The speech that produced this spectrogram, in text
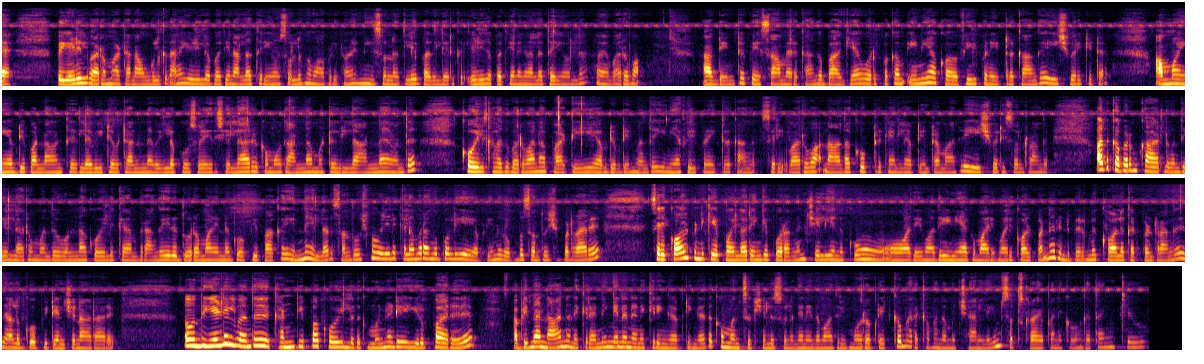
இப்போ எழில் வரமாட்டானா? உங்களுக்கு தானே எழிலை பற்றி நல்லா தெரியும். சொல்லுங்கம்மா அப்படின்னா நீ சொன்னதுலேயே பதில் இருக்குது எழிலை பற்றி எனக்கு நல்லா தெரியும்ல. அவன் வருவான். அப்படின்ட்டு பேசாமல் இருக்காங்க. பாக்யா ஒரு பக்கம் இனியா ஃபீல் பண்ணிகிட்டு இருக்காங்க ஈஸ்வரி கிட்ட. அம்மா ஏன் இப்படி பண்ணான்னு தெரியல. வீட்டை விட்டு அண்ணனை வெளியில் போக சொல்லிடுச்சு எல்லாரும் இருக்கும்போது அண்ணன் மட்டும் இல்லை. அண்ணன் வந்து கோயிலுக்காவது வருவானா பாட்டி? அப்படி இப்படின்னு வந்து இனியா ஃபீல் பண்ணிகிட்டு இருக்காங்க சரி வருவான் நான் தான் கூப்பிட்ருக்கேன்ல அப்படின்ற மாதிரி ஈஸ்வரி சொல்கிறாங்க அதுக்கப்புறம் காரில் வந்து எல்லாரும் வந்து ஒன்றா கோயிலுக்கு கிளம்புறாங்க. இது தூரமாக நின்று கோபி பார்க்க என்ன? எல்லாரும் சந்தோஷமாக வெளியில் கிளம்புறாங்க போலியே. அப்படின்னு ரொம்ப சந்தோஷப்படுறாரு. சரி கால் பண்ணி கேட்போம் எல்லாரும் எங்கே போகிறாங்கன்னு செலியனுக்கும் அதே மாதிரி இனியாக்கு மாறி மாறி கால் பண்ண ரெண்டு பேருமே காலை கட் பண்ணுறாங்க இதனால் கோபி டென்ஷன் ஆகிறாரு. இந்த எழில் வந்து கண்டிப்பாக கோயில் அதுக்கு முன்னாடியே இருப்பார். அப்படின்னு தான் நான் நினைக்கிறேன். நீங்கள் என்ன நினைக்கிறீங்க அப்படிங்கிறத கமெண்ட் செக்ஷனில் சொல்லுங்கள் இந்த மாதிரி மோர் அப்டேட்க்கு மறக்காமல் நம்ம சேனலையும் சப்ஸ்கிரைப் பண்ணிக்கோங்க. தேங்க்யூ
